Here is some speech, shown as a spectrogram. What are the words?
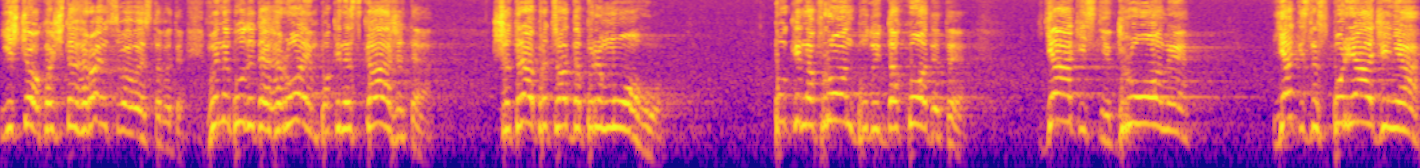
І що, хочете героєм себе виставити? Ви не будете героєм, поки не скажете, що треба працювати на перемогу. Поки на фронт будуть доходити якісні дрони, якісне спорядження,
